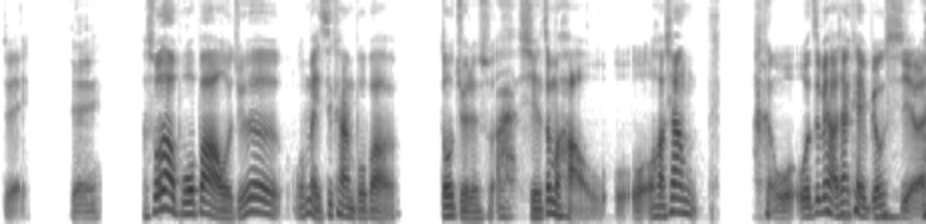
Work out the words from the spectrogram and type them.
对对，说到播报，我觉得我每次看播报都觉得说啊，写的这么好，我我我好像。我我这边好像可以不用写了，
